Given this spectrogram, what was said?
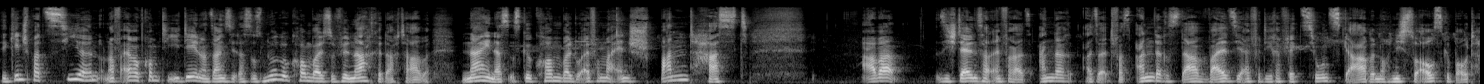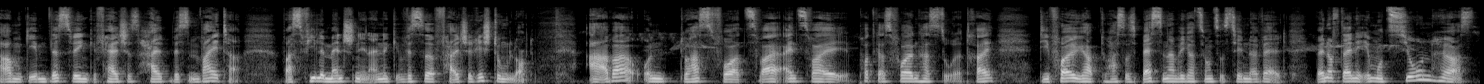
Sie gehen spazieren und auf einmal kommt die Idee und dann sagen sie, das ist nur gekommen, weil ich so viel nachgedacht habe. Nein, das ist gekommen, weil du einfach mal entspannt hast. Aber sie stellen es halt einfach als, ander, also etwas anderes dar, weil sie einfach die Reflexionsgabe noch nicht so ausgebaut haben, geben deswegen gefälschtes Halbwissen weiter, was viele Menschen in eine gewisse falsche Richtung lockt. Aber, und du hast vor zwei, ein, zwei Podcast-Folgen hast du, oder drei, die Folge gehabt, du hast das beste Navigationssystem der Welt. Wenn du auf deine Emotionen hörst,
